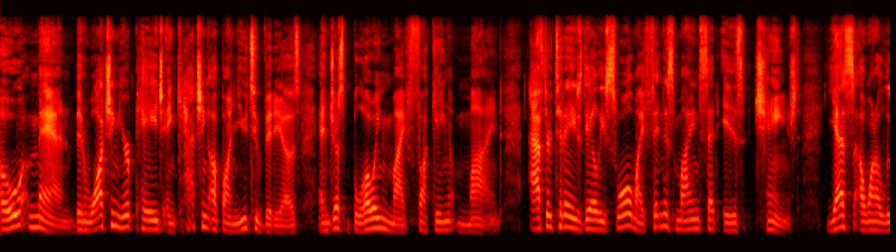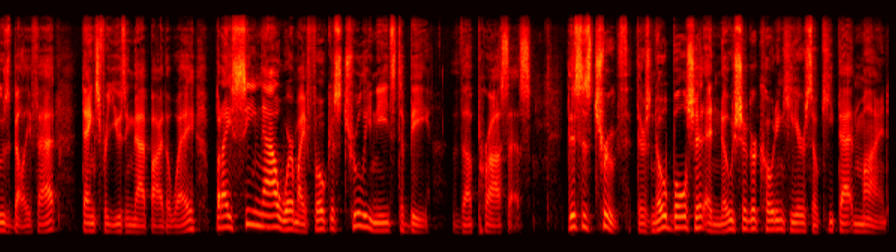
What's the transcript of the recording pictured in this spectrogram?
oh man, been watching your page and catching up on YouTube videos and just blowing my fucking mind. After today's Daily Swole, my fitness mindset is changed. Yes, I want to lose belly fat. Thanks for using that, by the way. But I see now where my focus truly needs to be the process. This is truth. There's no bullshit and no sugarcoating here, so keep that in mind.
